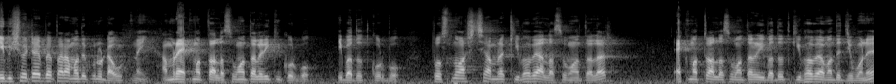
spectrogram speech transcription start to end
এই বিষয়টার ব্যাপারে আমাদের কোনো ডাউট নাই। আমরা একমাত্র আল্লাহ সুমতালারই কী করব? ইবাদত করব। প্রশ্ন আসছে আমরা কীভাবে আল্লাহ সুমতালার একমাত্র আল্লাহ সুমতালার ইবাদত কীভাবে আমাদের জীবনে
